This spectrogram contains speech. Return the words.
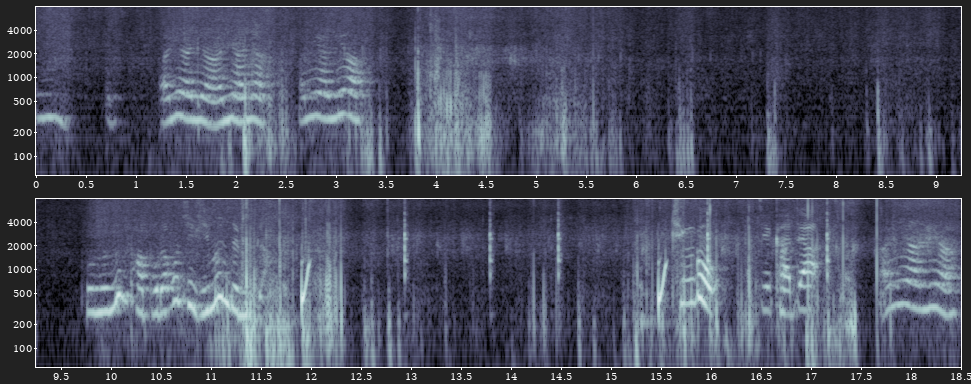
음. 아니 아니야 아니 아니야 아니 아니야. 번호는 바 보라고 치시면 됩니다. 친구, 이제 가자. 아니야 아니야.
